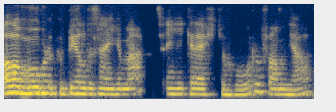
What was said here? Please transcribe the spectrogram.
alle mogelijke beelden zijn gemaakt. En je krijgt te horen van ja,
